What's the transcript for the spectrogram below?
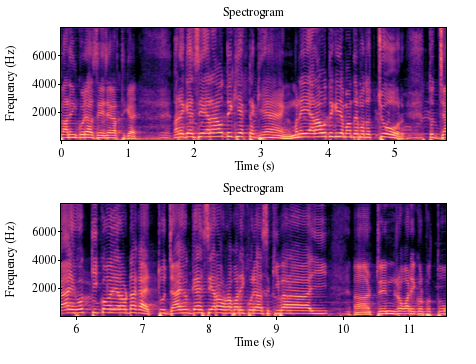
প্ল্যানিং করে আছে এই জায়গার থেকে। আরে গাইস এরাও দেখি একটা গ্যাং মানে এরাও দেখি আমাদের মতো চোর। তো যাই হোক কি কয় এরাও ডাকায় তো যাই হোক গাইস এরাও রবারি করে আছে কিবা ই আহ, ট্রেন রবারি করব। তো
